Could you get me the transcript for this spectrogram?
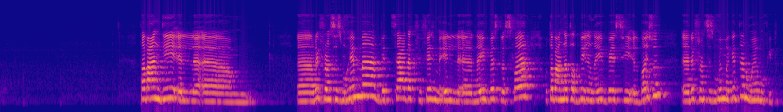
طبعا دي references مهمة بتساعدك في فهم ال Naive Bayes classifier وطبعا ده تطبيق لل Naive Bayes في ال Python references مهمة جدا ومفيدة.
